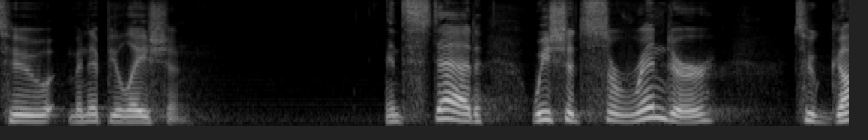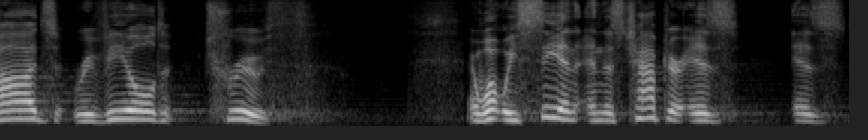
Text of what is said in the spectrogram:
to manipulation. Instead, we should surrender to God's revealed truth. And what we see in, in this chapter is, is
